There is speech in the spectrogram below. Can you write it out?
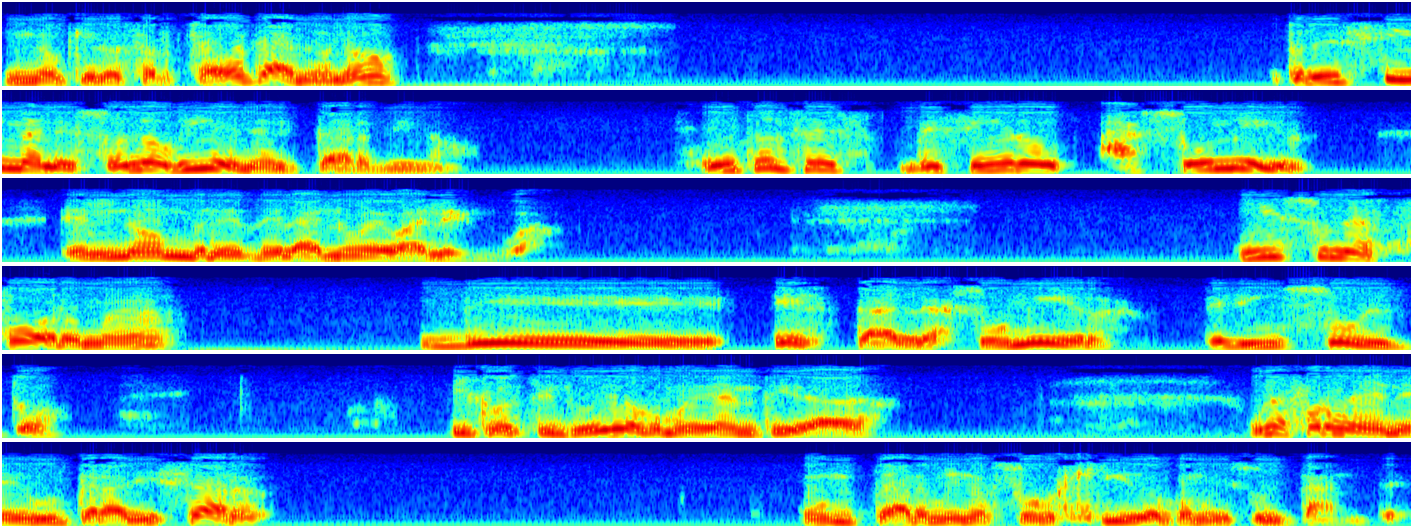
no quiero ser chabacano, ¿no? Pero encima les sonó bien el término. Entonces decidieron asumir el nombre de la nueva lengua. Y es una forma de esta, el asumir el insulto y constituirlo como identidad, una forma de neutralizar un término surgido como insultante.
